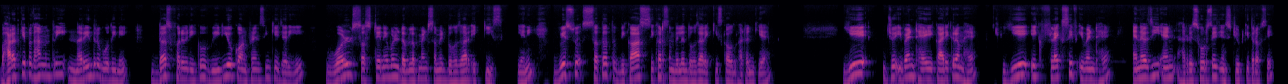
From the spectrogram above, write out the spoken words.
भारत के प्रधानमंत्री नरेंद्र मोदी ने 10 फरवरी को वीडियो कॉन्फ्रेंसिंग के ज़रिए वर्ल्ड सस्टेनेबल डेवलपमेंट समिट 2021 यानी विश्व सतत विकास शिखर सम्मेलन 2021 का उद्घाटन किया है। ये जो इवेंट है, ये कार्यक्रम है, ये एक फ्लैगशिप इवेंट है एनर्जी एंड रिसोर्सेज इंस्टीट्यूट की तरफ़ से।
